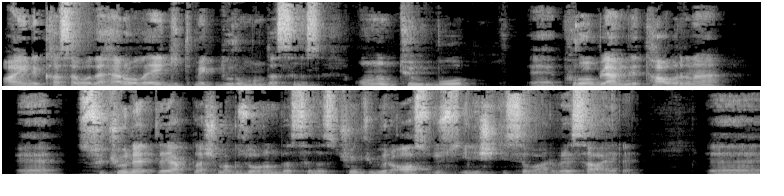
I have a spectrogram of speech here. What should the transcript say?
aynı kasabada her olaya gitmek durumundasınız. Onun tüm bu e, problemli tavrına e, sükunetle yaklaşmak zorundasınız. Çünkü bir as üst ilişkisi var vesaire. E,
